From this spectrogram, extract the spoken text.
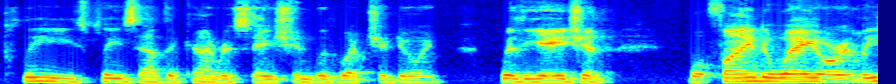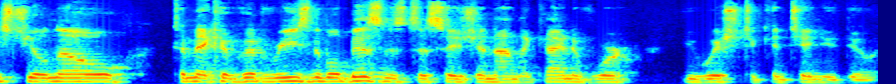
please, please have the conversation with what you're doing with the agent. We'll find a way, or at least you'll know to make a good, reasonable business decision on the kind of work you wish to continue doing.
